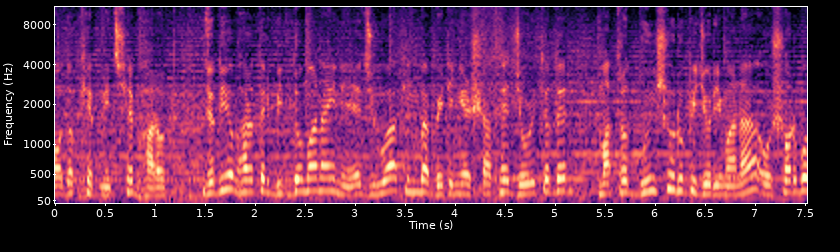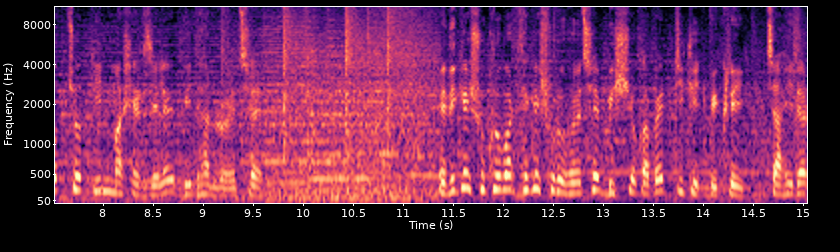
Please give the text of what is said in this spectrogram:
পদক্ষেপ নিচ্ছে ভারত। যদিও ভারতের বিদ্যমান আইনে জুয়া কিংবা বেটিংয়ের সাথে জড়িতদের মাত্র দুইশো রুপি জরিমানা ও সর্বোচ্চ তিন মাসের জেলের বিধান রয়েছে। এদিকে শুক্রবার থেকে শুরু হয়েছে বিশ্বকাপের টিকিট বিক্রি। চাহিদার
